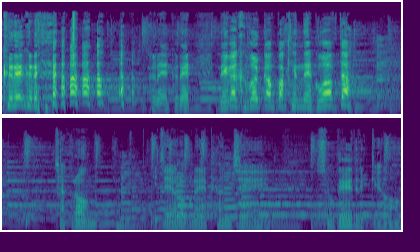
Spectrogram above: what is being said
그래 그래. 그래 그래. 내가 그걸 깜빡했네. 고맙다. 자 그럼 이제 여러분의 편지 소개해 드릴게요.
